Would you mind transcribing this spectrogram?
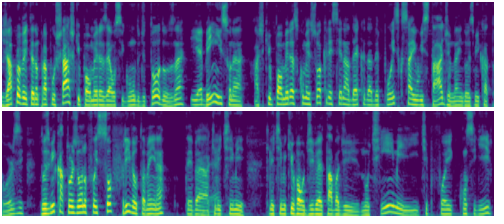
e já aproveitando pra puxar, acho que o Palmeiras é o segundo de todos, né? E é bem isso, né? Acho que o Palmeiras começou a crescer na década depois que saiu o estádio, né, em 2014. 2014 o ano foi sofrível também, né? Teve a- aquele time, aquele time que o Valdívia tava de, no time e tipo foi conseguir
